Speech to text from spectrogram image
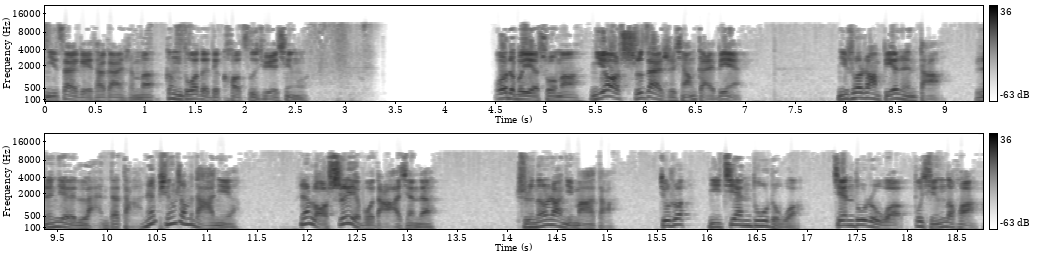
你再给他干什么？更多的得靠自觉性了。我这不也说吗？你要实在是想改变，你说让别人打，人家懒得打，人凭什么打你啊？人老师也不打，现在只能让你妈打。就说你监督着我，监督着我，不行的话，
